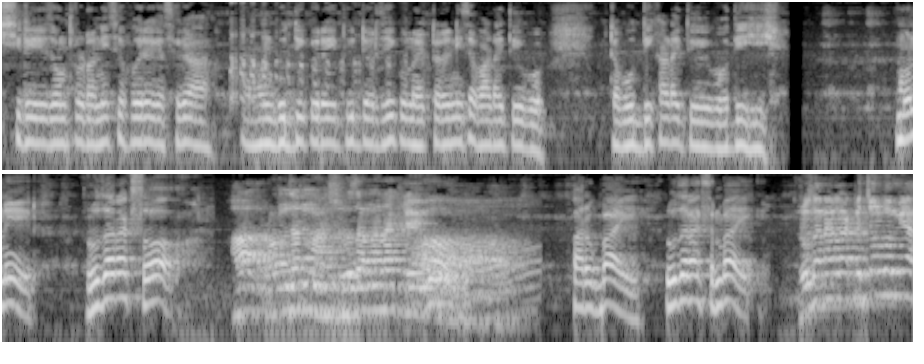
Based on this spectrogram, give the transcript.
ইসরে যন্ত্রটা নিচে পড়ে গেছে গা। এখন বুদ্ধি করে এই দুইটার যে কোনো একটা নিচে ফাটাইতে হইব। একটা বুদ্ধি খাটাইতে হইব দিহি। মনের রোজা রাখছ? হ্যাঁ রমজান মাস রোজা না রাখলে ফারুক ভাই রোজা রাখছেন ভাই? রোজা না রাখলে চলবো মিয়া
